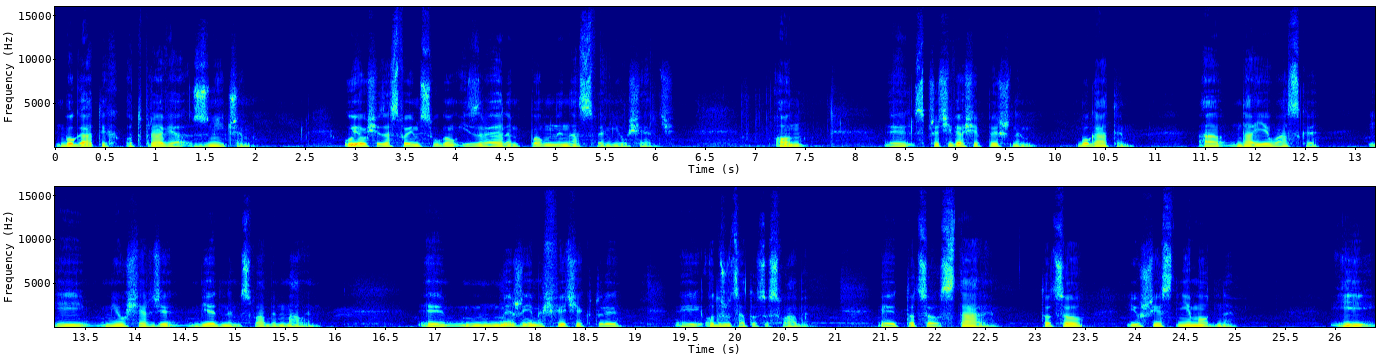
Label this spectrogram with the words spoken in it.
bogatych odprawia z niczym. Ujął się za swoim sługą Izraelem, pomny na swe miłosierdzie. On y, sprzeciwia się pysznym, bogatym, a daje łaskę i miłosierdzie biednym, słabym, małym. Y, My żyjemy w świecie, który y, odrzuca to, co słabe, y, to, co stare, to, co już jest niemodne i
